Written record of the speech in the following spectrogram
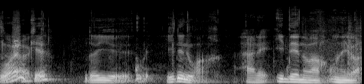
Ouais, Choc ok. Là, il, est- oui, il est noir. Allez, idée noire, on y va.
